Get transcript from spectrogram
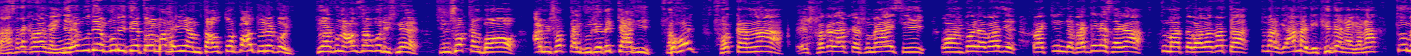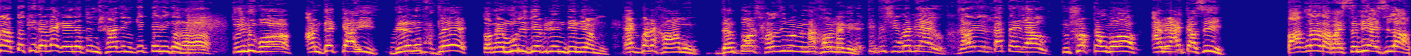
তাছাড়া খাবার পাই না। লেবু দিয়ে মুড়ি দিয়ে তোর মাথায় আম তাও তোর পাও তোরে কই। তুই এখন আউসাও করিস না? তুই সকাল ব আমি সকাল ঘুরে দেখে আহি সকাল না এই সকাল আটটার সময় আইছি। ও অঙ্কটা বাজে? পাঁচ তিনটা বাজে গেছে গা। তোমার তো ভালো কথা তোমার কি আমার কি খিদে না? কেনা তুমি খিদে না তুমি সারাদিন কি প্রেমি করো? তুই নুব আমি দেখে আহি বিরিয়ানি থাকলে তোর মুড়ি দিয়ে বিরিয়ানি দিয়ে নিয়ে আমু। একবারে খাওয়ামু। যেন তোর সারা জীবনে না খাওয়া লাগে শিখো নিয়ে আয়ো। যাও তাড়াতাড়ি যাও। তুই সকাল ব আমি আইতাছি। পাগলাটা বাইসতে নিয়ে আইছিলাম।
